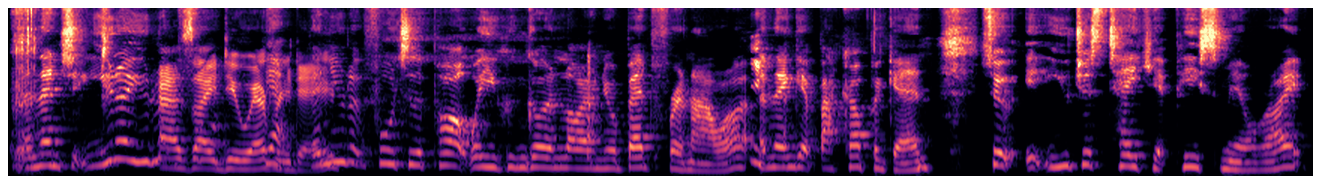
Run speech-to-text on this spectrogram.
And then you know you look As I do every yeah, day. Then you look forward to the part where you can go and lie on your bed for an hour and then get back up again. So it, you just take it piecemeal, right?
